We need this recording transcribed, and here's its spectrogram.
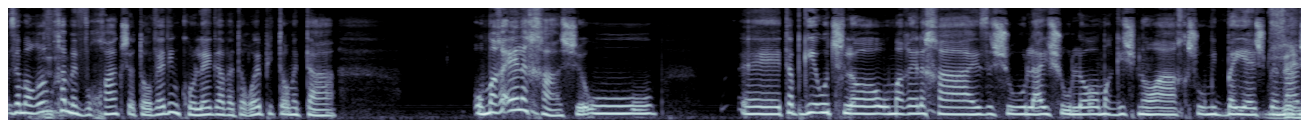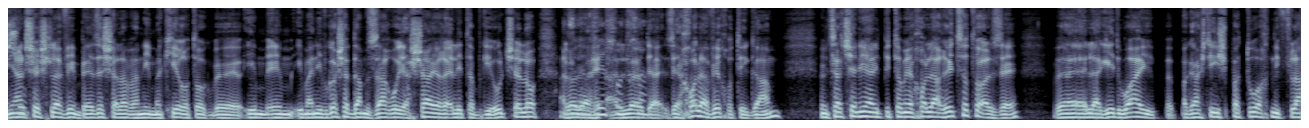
זה מעורר לך מבוכה כשאתה עובד עם קולגה ואתה רואה פתאום את ה... הוא מראה לך שהוא... אה, את הפגיעות שלו, הוא מראה לך איזשהו, אולי שהוא לא מרגיש נוח, שהוא מתבייש במשהו. זה עניין של שלבים, באיזה שלב אני מכיר אותו, ב- אם, אם, אם אני אפגוש אדם זר, הוא ישר יראה לי את הפגיעות שלו, אני לא יודע, אני לא. יודע, זה יכול להביך אותי גם, ומצד שני אני פתאום יכול להריץ אותו על זה, ולהגיד, וואי, פגשתי איש פתוח נפלא,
